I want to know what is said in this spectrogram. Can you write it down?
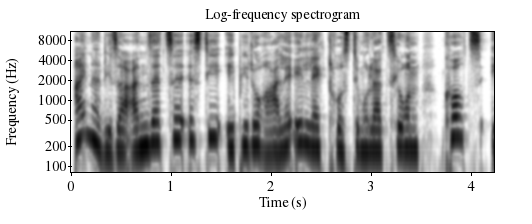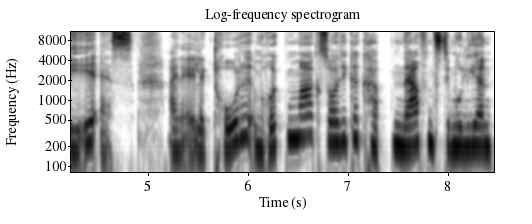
Einer dieser Ansätze ist die epidurale Elektrostimulation, kurz EES. Eine Elektrode im Rückenmark soll die gekappten Nerven stimulieren.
